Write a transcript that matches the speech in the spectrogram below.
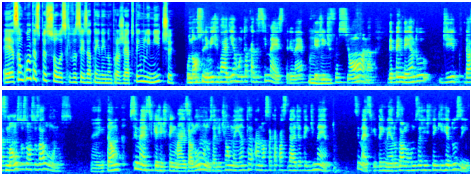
É, são quantas pessoas que vocês atendem num projeto? Tem um limite? O nosso limite varia muito a cada semestre, né? Porque uhum. a gente funciona dependendo de, das mãos dos nossos alunos. Né? Então, semestre que a gente tem mais alunos, a gente aumenta a nossa capacidade de atendimento. Semestre que tem menos alunos, a gente tem que reduzir.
